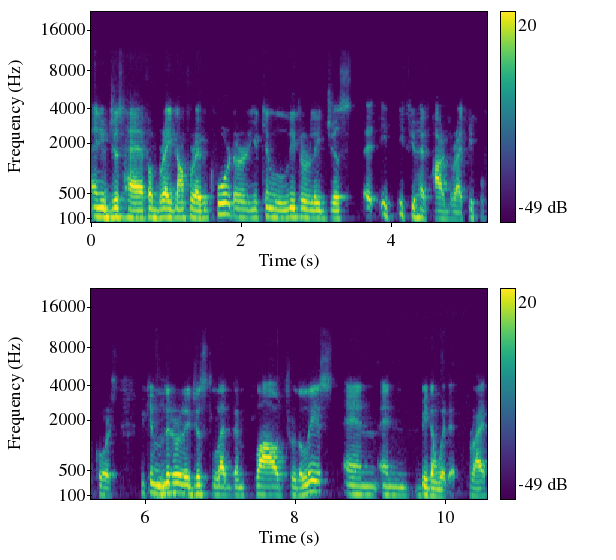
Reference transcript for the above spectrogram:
and you just have a breakdown for every quarter, you can literally just, if, if you have hired the right people, of course, you can mm-hmm. literally just let them plow through the list and and be done with it, right?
